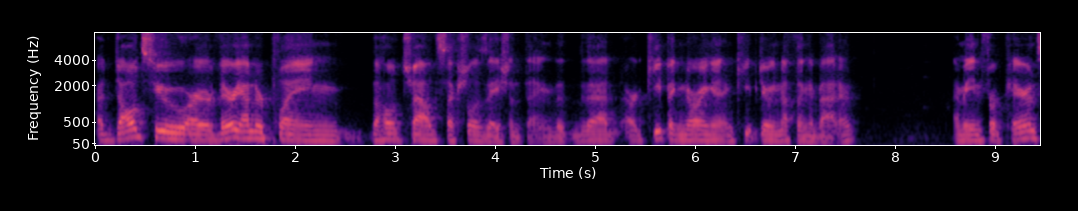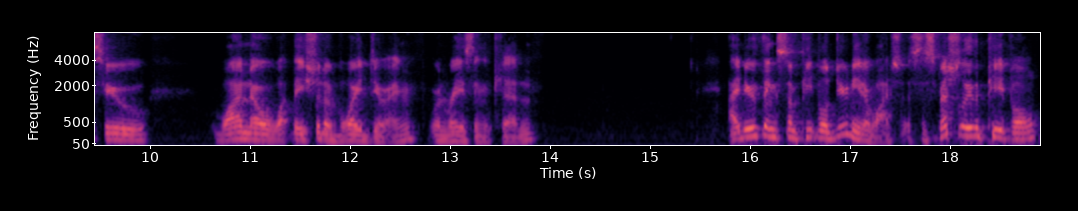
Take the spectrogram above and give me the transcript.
adults who are very underplaying the whole child sexualization thing that, that are keep ignoring it and keep doing nothing about it. I mean, for parents who want to know what they should avoid doing when raising a kid, I do think some people do need to watch this, especially the people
